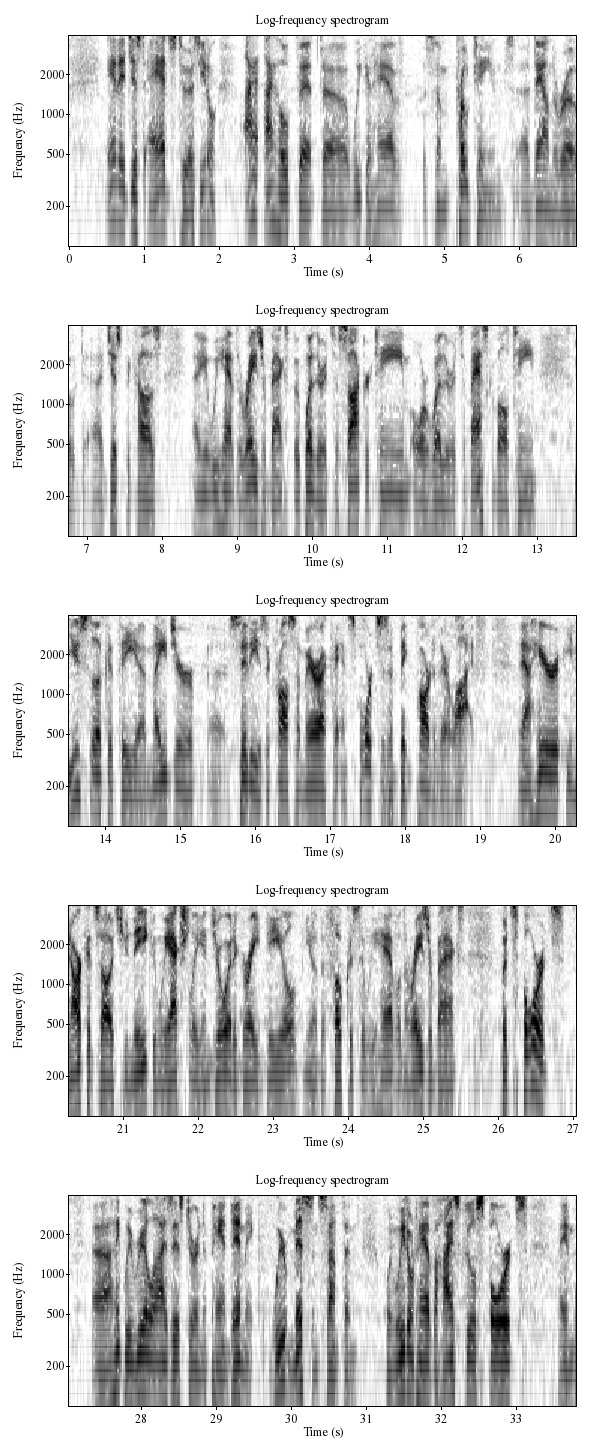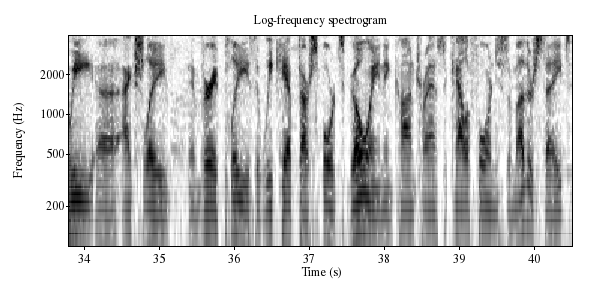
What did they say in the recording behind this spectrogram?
and it just adds to us. You know, I, I hope that uh, we can have some pro teams uh, down the road, uh, just because I mean, we have the Razorbacks, but whether it's a soccer team or whether it's a basketball team, you used to look at the uh, major uh, cities across America, and sports is a big part of their life. Now, here in Arkansas, it's unique, and we actually enjoy it a great deal. You know, the focus that we have on the Razorbacks, but sports. Uh, I think we realized this during the pandemic. We're missing something when we don't have the high school sports and we uh, actually am very pleased that we kept our sports going in contrast to California and some other states.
